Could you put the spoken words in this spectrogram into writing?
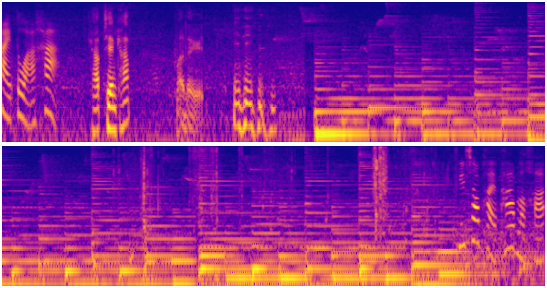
ขายตั๋วค่ะ ครับ เชิญครับ มาเลย พี่ชอบถ่ายภาพเหรอคะ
